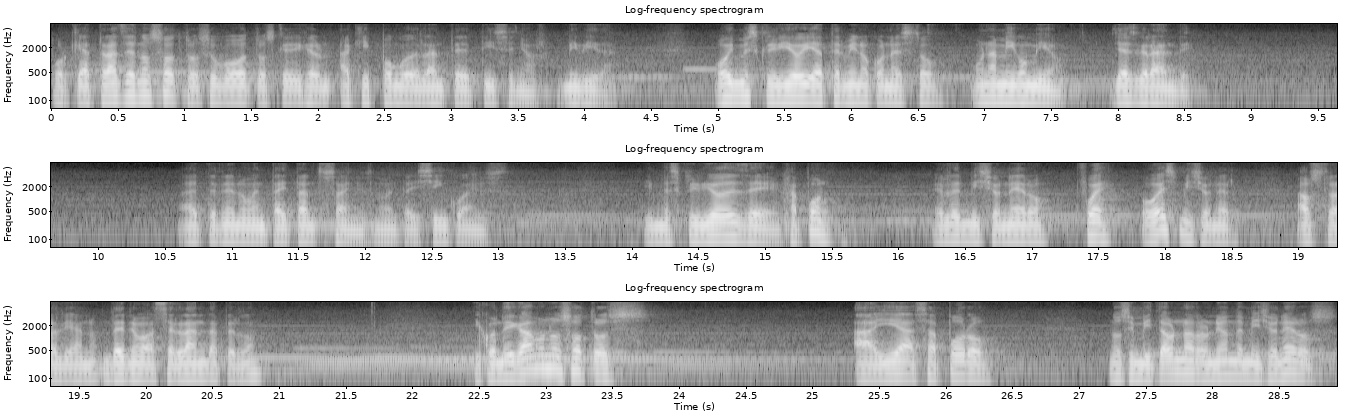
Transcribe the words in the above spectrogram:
porque atrás de nosotros hubo otros que dijeron, aquí pongo delante de ti, Señor, mi vida. Hoy me escribió, y ya termino con esto, un amigo mío, ya es grande, ha de tener noventa y tantos años, noventa y cinco años, y me escribió desde Japón. Él es misionero, fue o es misionero australiano, de Nueva Zelanda, perdón. Y cuando llegamos nosotros ahí a Sapporo, nos invitaron a una reunión de misioneros.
